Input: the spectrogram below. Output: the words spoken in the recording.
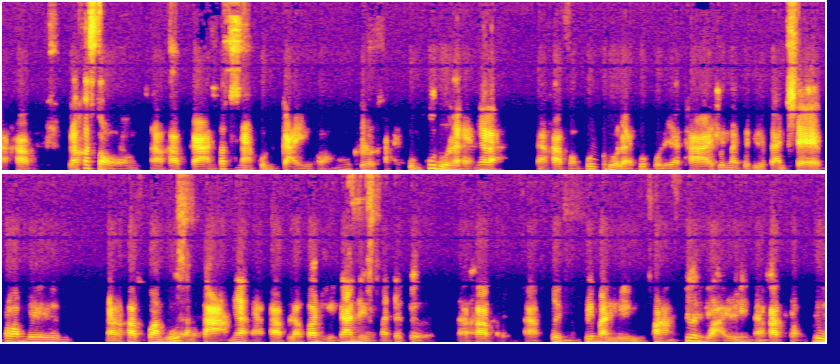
นะครับ แล้วก็สองนะครับ การพัฒนากลไกของเครือข่ายกลุ่มผู้ดูแลเนี่ยแหละนะครับ ของผู้ดูแลผู้ป่วยระยะท้ายที่มันจะมีการแชร์ข้อมูล นะครับ ความรู้ต่างๆเนี่ยนะครับ แล้วก็อีกด้านหนึ่งมันจะเกิดนะครับกลุ่มที่มันมีความเคลื่อนไหวนะครับของผู้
